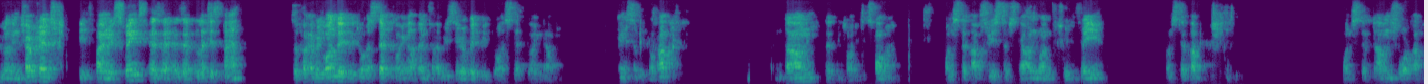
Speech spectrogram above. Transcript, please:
we will interpret these binary strings as a as a lattice path. So for every one bit we draw a step going up, and for every zero bit we draw a step going down. Okay, so we go up and down. Let me draw it smaller. One step up, three steps down, one, two, three. One step up, one step down, four up,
